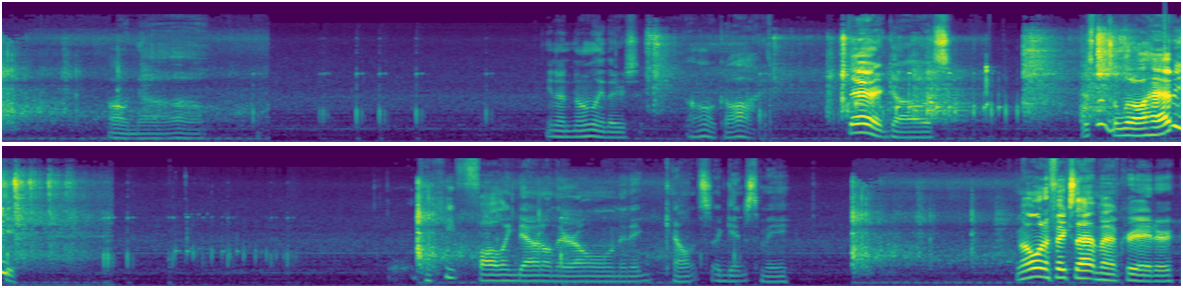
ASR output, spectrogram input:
Oh no. You know, normally there's... Oh god. There it goes. This one's a little heavy. They keep falling down on their own and it counts against me. You might want to fix that map creator.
